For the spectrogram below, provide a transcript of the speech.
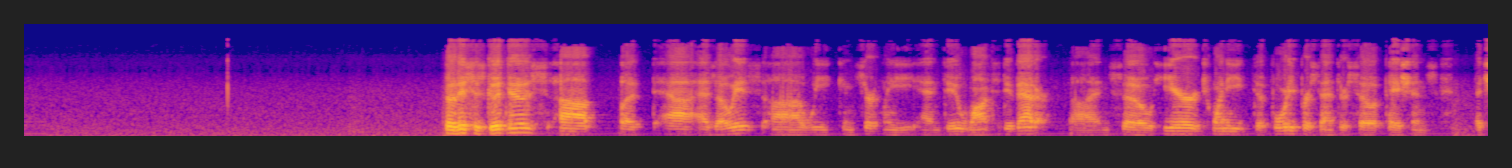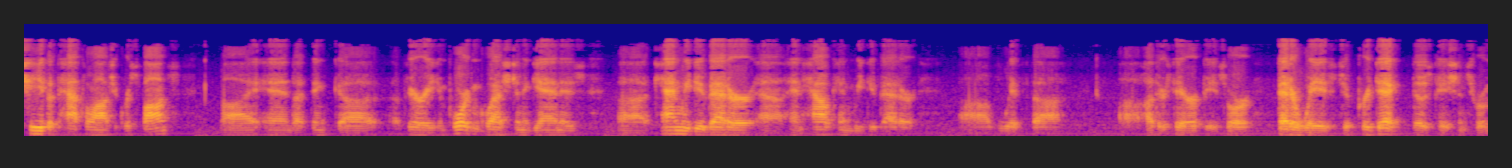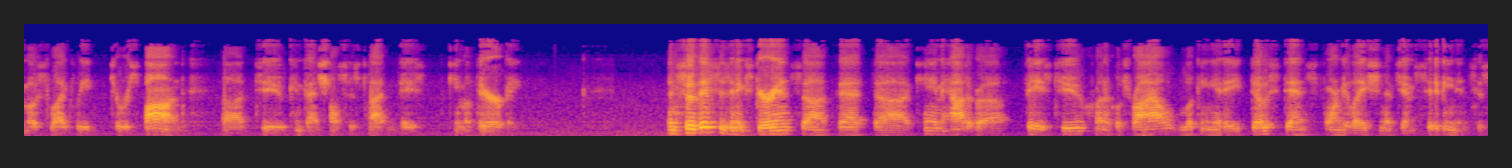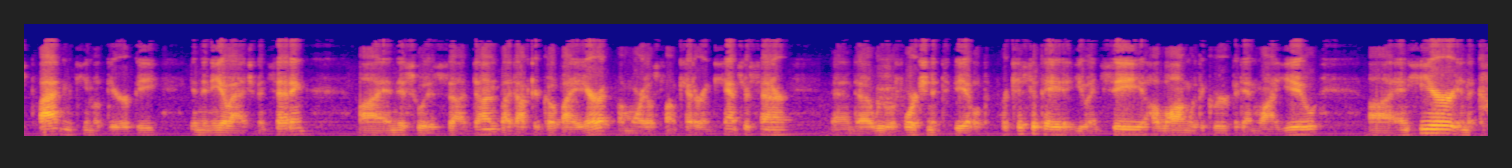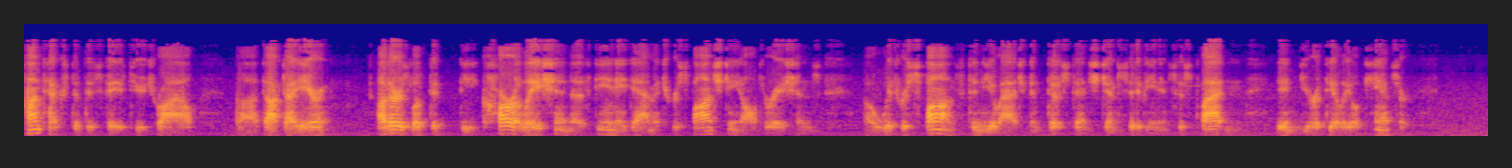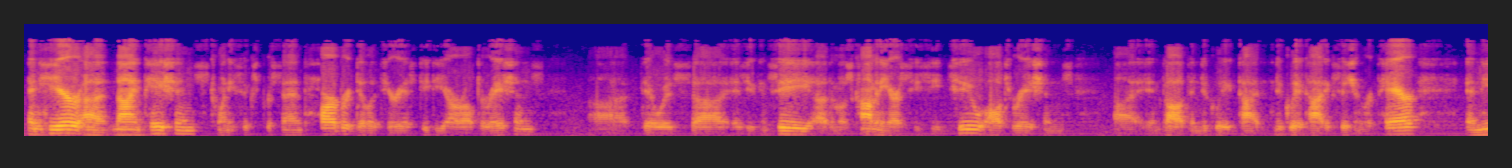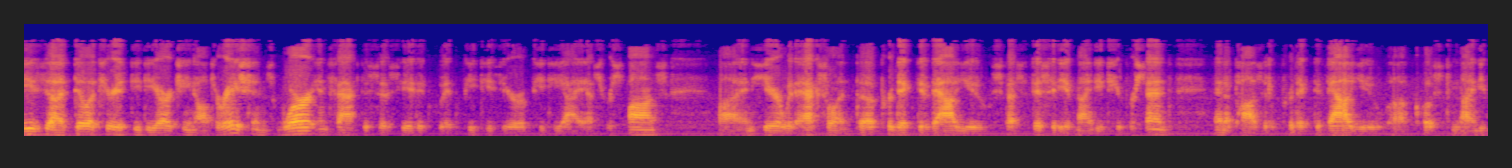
So this is good news, uh, but uh, as always, uh, we can certainly and do want to do better. and so here, 20 to 40% or so of patients achieve a pathologic response. Uh, and I think uh, a very important question again is, uh, can we do better and how can we do better with other therapies or better ways to predict those patients who are most likely to respond to conventional cisplatin-based chemotherapy. And so this is an experience uh, that uh, came out of a phase two clinical trial looking at a dose-dense formulation of gemcitabine and cisplatin chemotherapy in the neoadjuvant setting. Uh, and this was uh, done by Dr. Gopal Iyer at Memorial Sloan Kettering Cancer Center. And uh, we were fortunate to be able to participate at UNC along with a group at NYU. Uh, and here, in the context of this phase two trial, Dr. Iyer and others looked at the correlation of DNA damage response gene alterations uh, with response to neoadjuvant dose-dense gemcitabine and cisplatin in urothelial cancer. And here, uh, nine patients, 26%, harbored deleterious DDR alterations. Uh, there was, uh, as you can see, uh, the most common ERCC2 alterations uh, involved in nucleotide, nucleotide excision repair. And these uh, deleterious DDR gene alterations were, in fact, associated with PT0 PTIS response, and here with excellent predictive value specificity of 92% and a positive predictive value close to 90%.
